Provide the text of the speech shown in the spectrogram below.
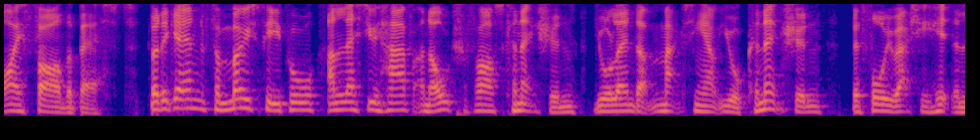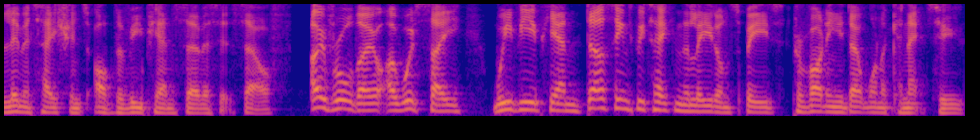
by far the best. But again, for most people, unless you have an ultra fast connection, you'll end up maxing out your connection before you actually hit the limitations of the VPN service itself. Overall, though, I would say WeVPN does seem to be taking the lead on speeds, providing you don't want to connect to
